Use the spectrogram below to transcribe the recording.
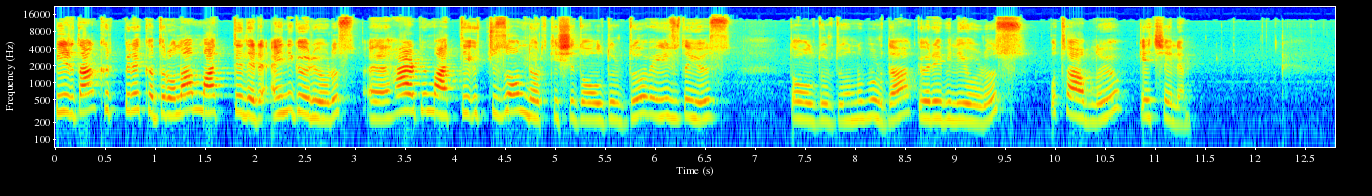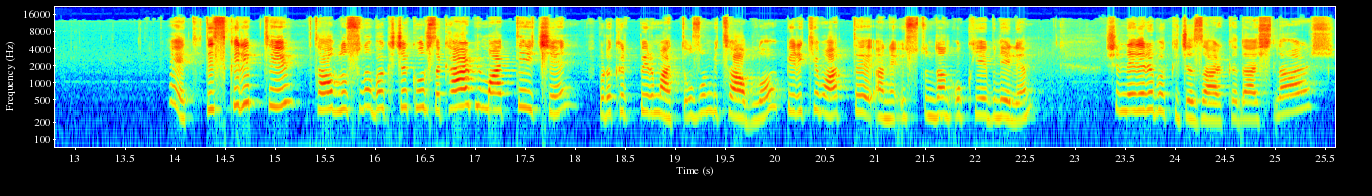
birden 41'e kadar olan maddeleri aynı görüyoruz. Ee, her bir maddeyi 314 kişi doldurdu ve %100 doldurduğunu burada görebiliyoruz. Bu tabloyu geçelim. Evet, descriptive tablosuna bakacak olursak her bir madde için burada 41 madde uzun bir tablo. Bir iki madde hani üstünden okuyabilelim. Şimdi nelere bakacağız arkadaşlar?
